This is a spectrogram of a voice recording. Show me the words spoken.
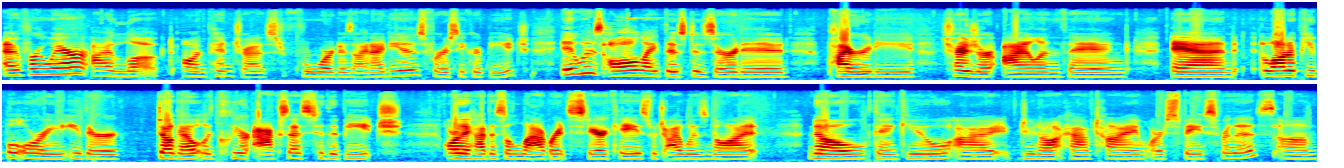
everywhere I looked on Pinterest for design ideas for a secret beach, it was all like this deserted, piratey treasure island thing. And a lot of people already either dug out like clear access to the beach or they had this elaborate staircase which I was not. No thank you. I do not have time or space for this. Um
